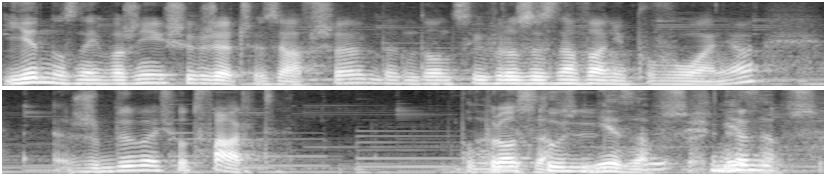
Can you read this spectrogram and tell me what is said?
jedno z najważniejszych rzeczy zawsze, będących w rozeznawaniu powołania, że byłeś otwarty. Po no prostu. Nie zawsze, nie, nie zawsze.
